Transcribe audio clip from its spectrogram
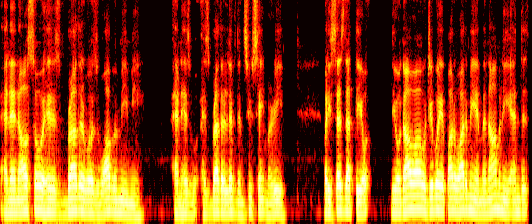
And then also his brother was Wabamimi, and his his brother lived in Sault Ste. Marie. But he says that the the Odawa, Ojibwe, Potawatomi, and Menominee ended,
